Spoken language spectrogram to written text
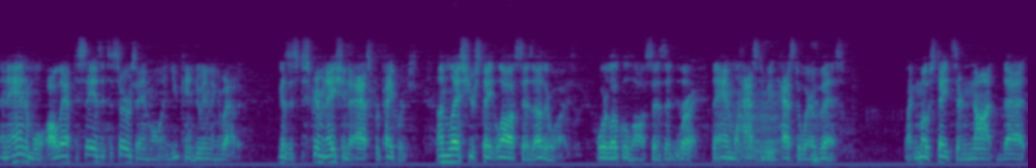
an animal, all they have to say is it's a service animal, and you can't do anything about it because it's discrimination to ask for papers unless your state law says otherwise or local law says that the, Right. the animal has to be has to wear a vest. Like most states, they're not that,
